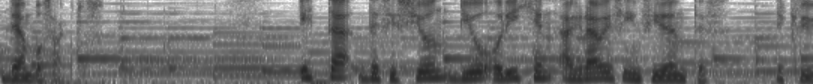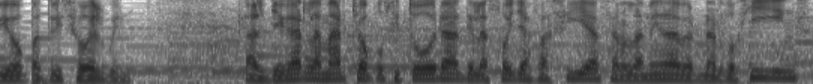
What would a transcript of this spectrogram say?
de ambos actos. Esta decisión dio origen a graves incidentes, escribió Patricio Elwin. Al llegar la marcha opositora de las ollas vacías a la Alameda Bernardo Higgins,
